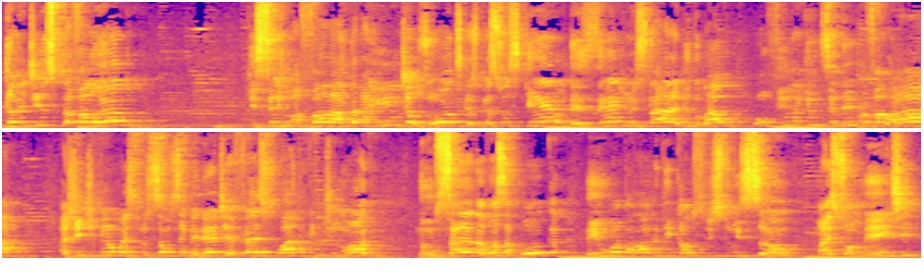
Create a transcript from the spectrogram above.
Então é disso que está falando. Que seja uma fala atraente aos outros, que as pessoas queiram, desejam estar ali do lado, ouvindo aquilo que você tem para falar. A gente vê uma instrução semelhante a Efésios 4, 29. Não saia da vossa boca nenhuma palavra que cause destruição, mas somente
